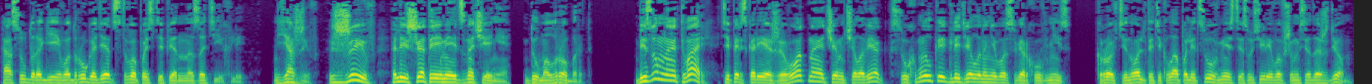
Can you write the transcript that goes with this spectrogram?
а судороги его друга детства постепенно затихли. «Я жив! Жив! Лишь это имеет значение!» — думал Роберт. Безумная тварь, теперь скорее животное, чем человек, с ухмылкой глядела на него сверху вниз. Кровь Тинольта текла по лицу вместе с усиливавшимся дождем.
